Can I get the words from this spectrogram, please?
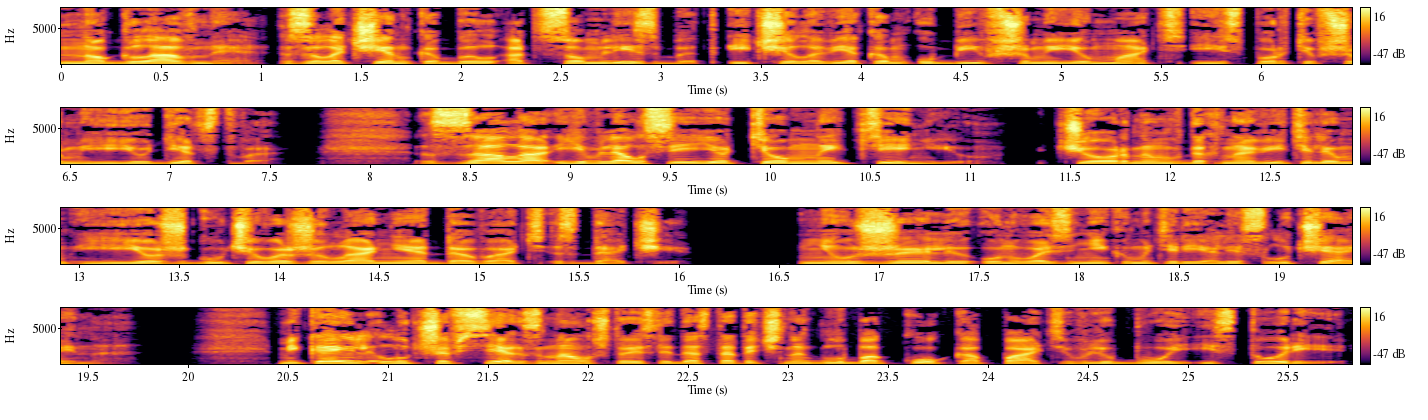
Но главное, Золоченко был отцом Лизбет и человеком, убившим ее мать и испортившим ее детство. Зала являлся ее темной тенью, черным вдохновителем ее жгучего желания давать сдачи. Неужели он возник в материале случайно? Микаэль лучше всех знал, что если достаточно глубоко копать в любой истории,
